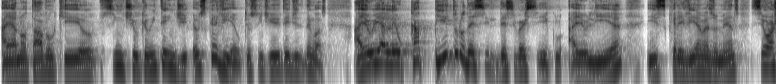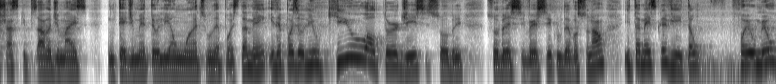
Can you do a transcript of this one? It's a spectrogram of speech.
aí anotava o que eu senti, o que eu entendi. Eu escrevia o que eu senti e entendi do negócio. Aí eu ia ler o capítulo desse, desse versículo, aí eu lia e escrevia mais ou menos. Se eu achasse que precisava de mais entendimento, eu lia um antes, um depois também. E depois eu li o que o autor disse sobre, sobre esse versículo devocional e também escrevia. Então, foi o meu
